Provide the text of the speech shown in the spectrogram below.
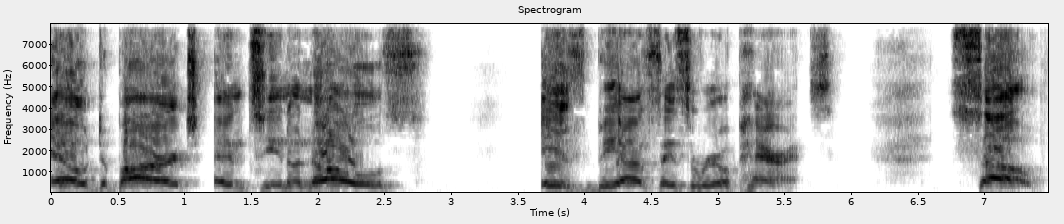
El DeBarge and Tina Knowles is Beyonce's real parents. So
